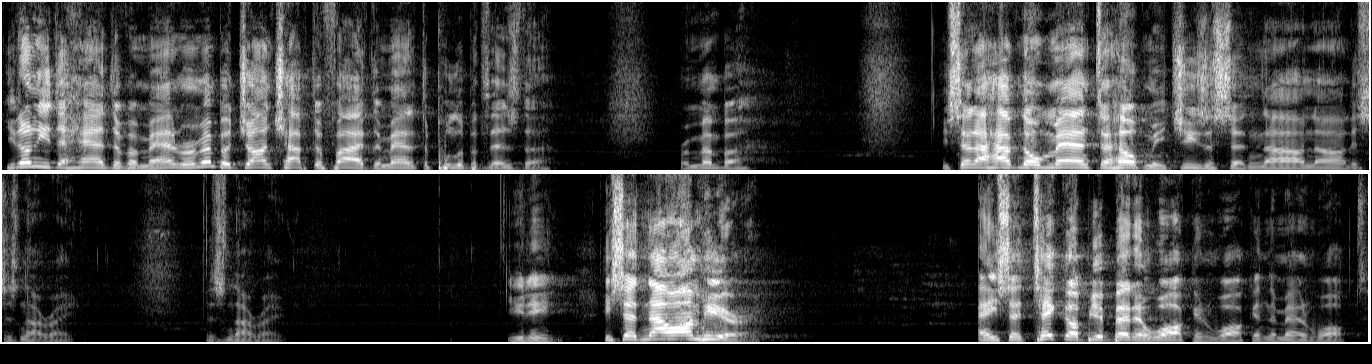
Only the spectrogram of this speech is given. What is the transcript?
You don't need the hand of a man. Remember John chapter 5, the man at the pool of Bethesda. Remember, he said, I have no man to help me. Jesus said, No, no, this is not right. This is not right. You need, he said, Now I'm here. And he said, Take up your bed and walk and walk. And the man walked.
